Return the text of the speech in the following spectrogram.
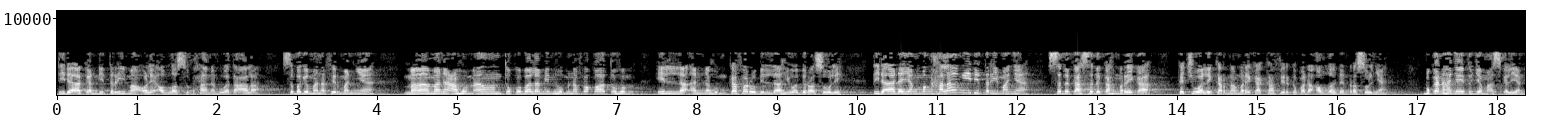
tidak akan diterima oleh Allah Subhanahu wa taala. Sebagaimana firman-Nya, "Ma mana'ahum an tuqbala minhum nafaqatuhum illa annahum kafaru billahi wa birasulih." Tidak ada yang menghalangi diterimanya sedekah-sedekah mereka kecuali karena mereka kafir kepada Allah dan Rasulnya. Bukan hanya itu jamaah sekalian.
